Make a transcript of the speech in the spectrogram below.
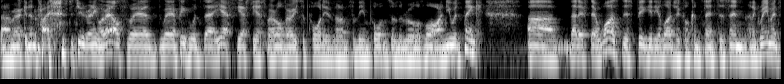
American Enterprise Institute or anywhere else where where people would say yes, yes, yes, we're all very supportive of the importance of the rule of law, and you would think uh, that if there was this big ideological consensus and an agreement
